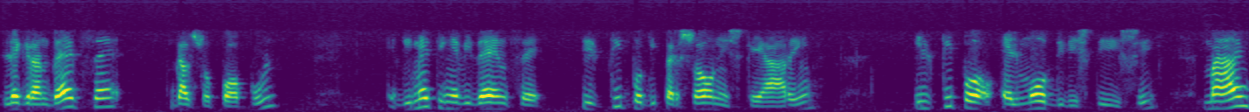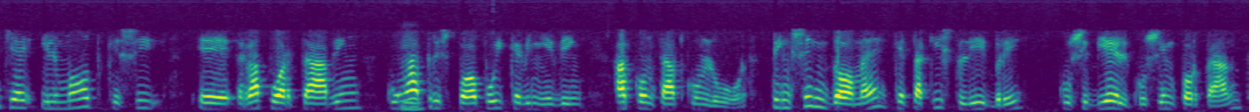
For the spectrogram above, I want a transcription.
le grandezze dal suo popolo, di mette in evidenza il tipo di persone che erano, il tipo e il modo di vestirsi, ma anche il modo che si eh, rapportavano con mm. altri popoli che venivano a contatto con loro pinsin dome che takist libri, così biel, così importante,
